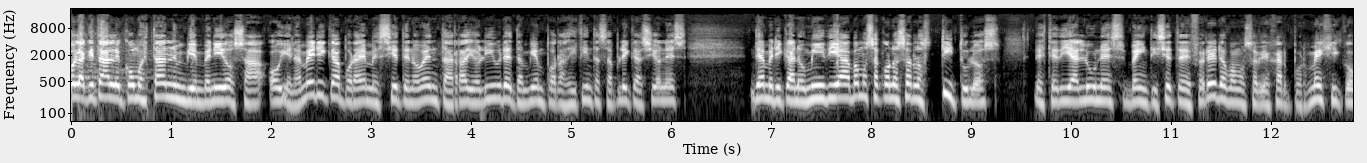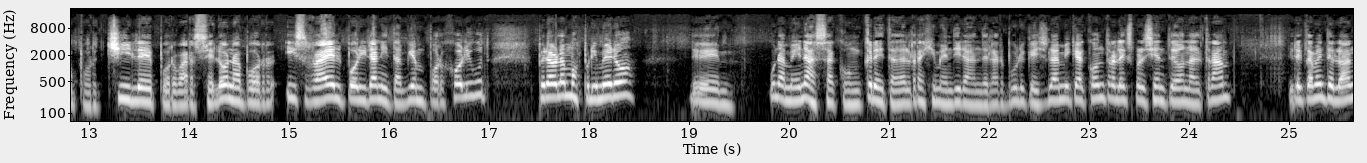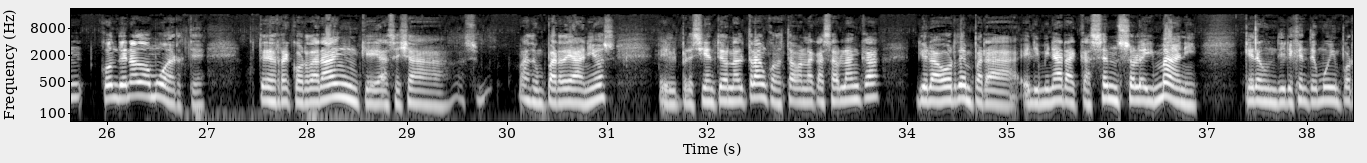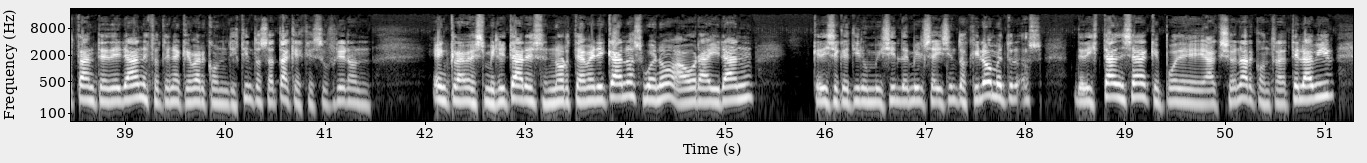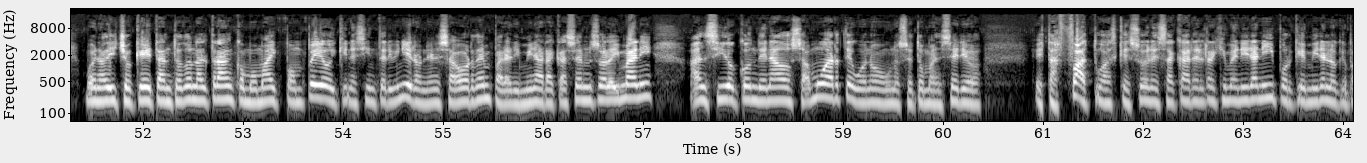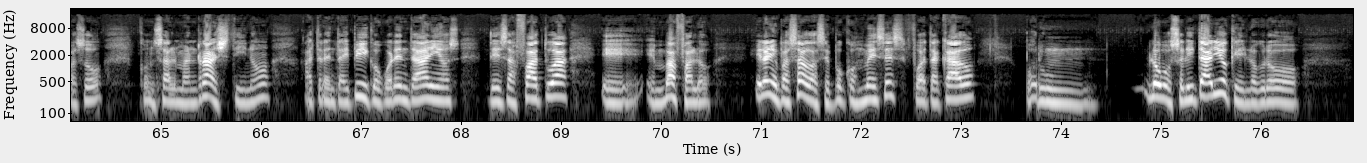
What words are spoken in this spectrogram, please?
Hola, ¿qué tal? ¿Cómo están? Bienvenidos a Hoy en América por AM790 Radio Libre, también por las distintas aplicaciones de Americano Media. Vamos a conocer los títulos de este día lunes 27 de febrero. Vamos a viajar por México, por Chile, por Barcelona, por Israel, por Irán y también por Hollywood. Pero hablamos primero de una amenaza concreta del régimen de Irán, de la República Islámica, contra el expresidente Donald Trump. Directamente lo han condenado a muerte. Ustedes recordarán que hace ya más de un par de años, el presidente Donald Trump, cuando estaba en la Casa Blanca, dio la orden para eliminar a Qasem Soleimani, que era un dirigente muy importante de Irán. Esto tenía que ver con distintos ataques que sufrieron enclaves militares norteamericanos. Bueno, ahora Irán que dice que tiene un misil de 1.600 kilómetros de distancia que puede accionar contra Tel Aviv. Bueno, ha dicho que tanto Donald Trump como Mike Pompeo y quienes intervinieron en esa orden para eliminar a Qasem Soleimani han sido condenados a muerte. Bueno, uno se toma en serio estas fatuas que suele sacar el régimen iraní, porque miren lo que pasó con Salman Rushdie, ¿no? A treinta y pico, cuarenta años de esa fatua eh, en Buffalo. El año pasado, hace pocos meses, fue atacado por un lobo solitario que logró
